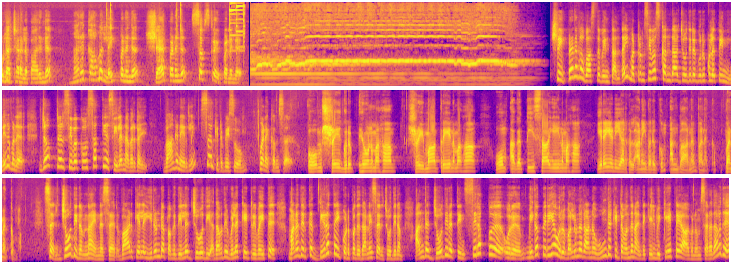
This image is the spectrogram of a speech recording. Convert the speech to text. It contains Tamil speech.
உலா சேனலை பாருங்க. மறக்காம லைக் பண்ணுங்க ஷேர் பண்ணுங்க சப்ஸ்கிரைப் பண்ணுங்க. ஸ்ரீ பிரணவ வாஸ்துவின் தந்தை மற்றும் சிவஸ்கந்தா ஜோதிட குருகுலத்தின் நிறுவனர் டாக்டர் சிவகோ சத்யசீலன் அவர்கள். வாங்க நேர்களே சார் கிட்ட பேசுவோம். வணக்கம் சார் ஓம் ஸ்ரீ குருப்பியோ நமஹ ஸ்ரீ மாத்ரே நமஹ ஓம் அகத்தீசாயை நமஹ. இறையடியார்கள் அனைவருக்கும் அன்பான வணக்கம். வணக்கம். சார் ஜோதிடம்னா என்ன சார்? வாழ்க்கையில இருண்ட பகுதியில ஜோதி அதாவது விளக்கேற்றி வைத்து மனதிற்கு திடத்தை கொடுப்பது தானே சார் ஜோதிடம்? அந்த ஜோதிடத்தின் சிறப்பு ஒரு மிகப்பெரிய ஒரு வல்லுனரான உங்ககிட்ட வந்து நான் இந்த கேள்வி கேட்டே ஆகணும் சார். அதாவது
